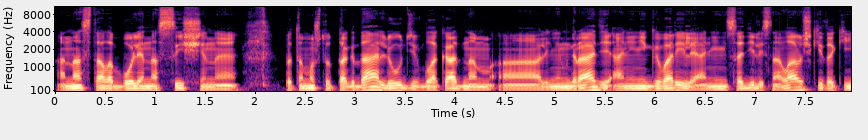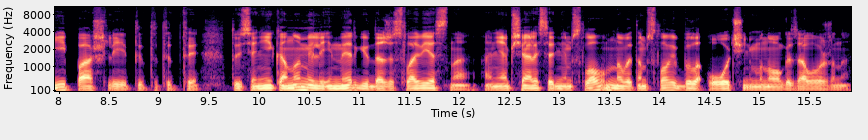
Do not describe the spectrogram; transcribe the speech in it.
Она стала более насыщенная, потому что тогда люди в блокадном э, Ленинграде, они не говорили, они не садились на лавочки такие, пошли, ты-ты-ты-ты. То есть они экономили энергию даже словесно. Они общались одним словом, но в этом слове было очень много заложено.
